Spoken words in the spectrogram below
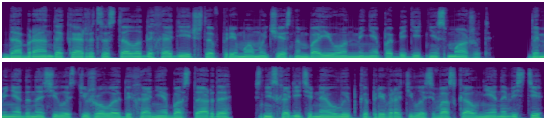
До Бранда, кажется, стало доходить, что в прямом и честном бою он меня победить не сможет, до меня доносилось тяжелое дыхание бастарда, снисходительная улыбка превратилась в оскал ненависти,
